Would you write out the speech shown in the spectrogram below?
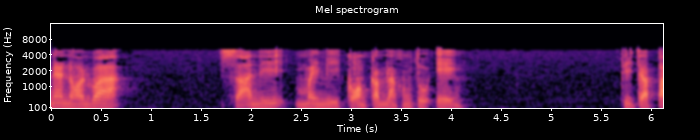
แน่นอนว่าศาลนี้ไม่มีกองกำลังของตัวเอง ที่จะไป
